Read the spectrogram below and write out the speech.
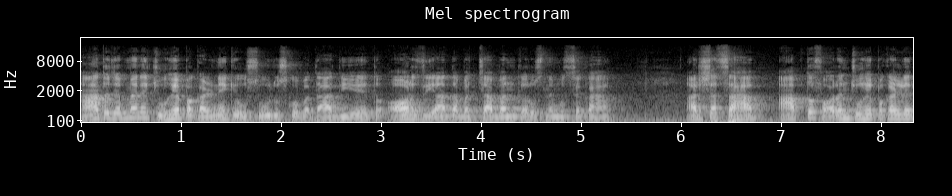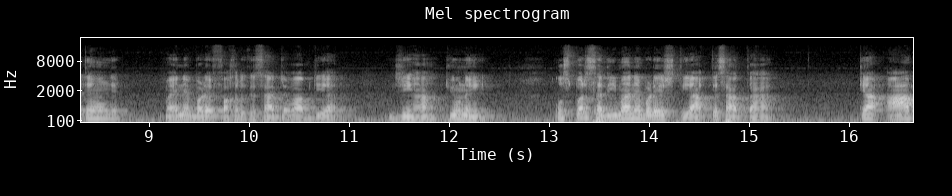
ہاں تو جب میں نے چوہے پکڑنے کے اصول اس کو بتا دیے تو اور زیادہ بچہ بن کر اس نے مجھ سے کہا، ارشد صاحب، آپ تو فوراً چوہے پکڑ لیتے ہوں گے۔ میں نے بڑے فخر کے ساتھ جواب دیا جی ہاں کیوں نہیں؟ اس پر سلیمہ نے بڑے اشتیاق کے ساتھ کہا، کیا آپ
